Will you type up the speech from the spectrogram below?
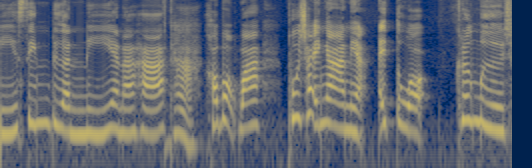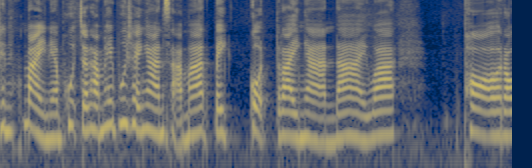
นี้สิ้นเดือนนี้อะนะคะค่ะเขาบอกว่าผู้ใช้งานเนี่ยไอตัวเครื่องมือชนิดใหม่เนี่ยผู้จะทำให้ผู้ใช้งานสามารถไปกดรายงานได้ว่า พอเรา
